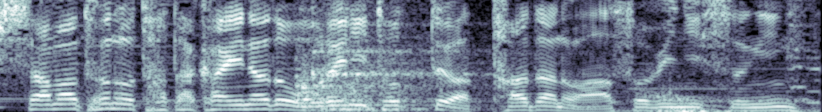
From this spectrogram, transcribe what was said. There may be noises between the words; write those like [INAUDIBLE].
貴様との戦いなど俺にとってはただの遊びに過ぎん。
